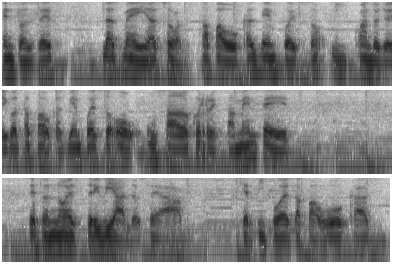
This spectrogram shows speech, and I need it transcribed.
Entonces, las medidas son tapabocas bien puesto y cuando yo digo tapabocas bien puesto o usado correctamente es eso no es trivial, o sea, qué tipo de tapabocas,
